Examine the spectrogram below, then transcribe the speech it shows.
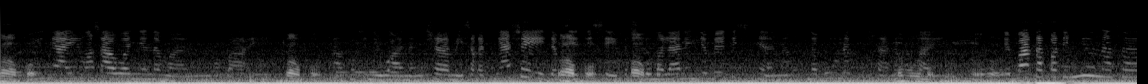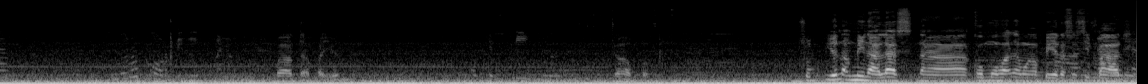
Opo Yun nga, yung asawa niya naman, yung babae. opo Tapos iniwanan siya, may sakit nga siya eh, diabetes Opo. eh. Tapos Opo. lumala yung diabetes niya, na, nabulag siya, nabulag namatay. Oo. Eh bata pa din yun, nasa siguro 48 pa lang niya. bata pa yun O 50. no? opo so yun ang minalas na kumuha ng mga pera sa Ah, simbahan eh.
